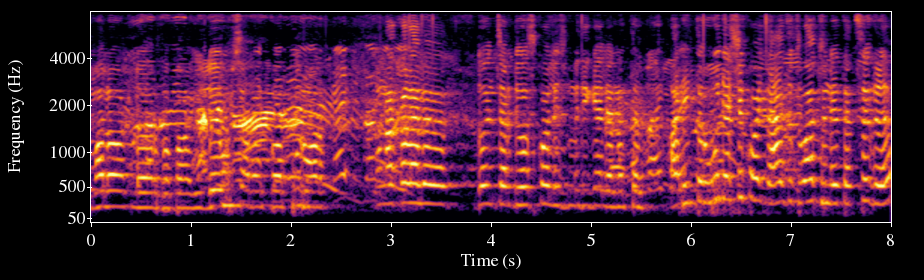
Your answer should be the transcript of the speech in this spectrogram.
मला वाटलं अरे बाबा ही लय हुशार आहेत बा पूर्वा पुन्हा कळालं दोन चार दिवस कॉलेजमध्ये गेल्यानंतर आणि तर उद्या शिकवायचं आजच वाचून येतात सगळं.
